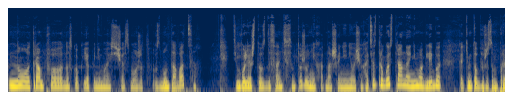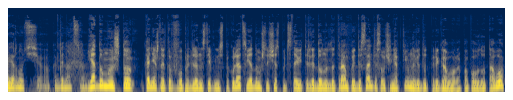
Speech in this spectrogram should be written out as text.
Но Трамп, э, насколько я понимаю, сейчас может взбунтоваться. Тем более, что с Десантисом тоже у них отношения не очень. Хотя, с другой стороны, они могли бы каким-то образом провернуть э, комбинацию. Я думаю, что, конечно, это в определенной степени спекуляция. Я думаю, что сейчас представители Дональда Трампа и Десантиса очень активно ведут переговоры по поводу того,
